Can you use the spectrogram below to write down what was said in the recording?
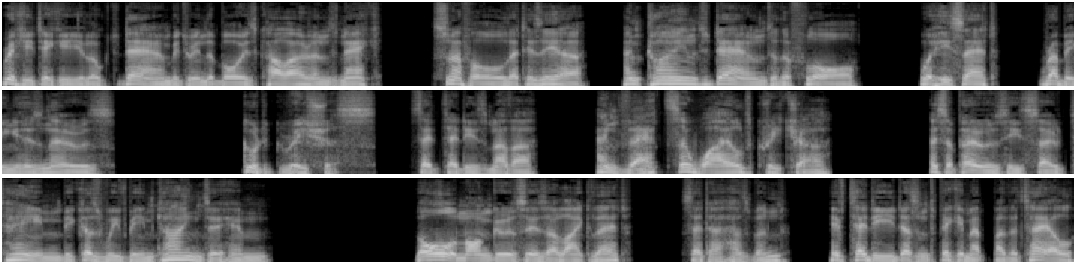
Rikki Tikki looked down between the boy's collar and neck, snuffled at his ear, and climbed down to the floor, where he sat, rubbing his nose. Good gracious, said Teddy's mother, and that's a wild creature. I suppose he's so tame because we've been kind to him. All mongooses are like that, said her husband. If Teddy doesn't pick him up by the tail,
